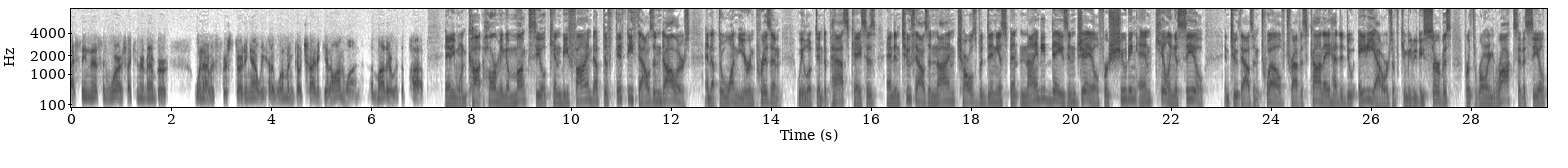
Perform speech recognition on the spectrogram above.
I've seen this and worse. I can remember when I was first starting out, we had a woman go try to get on one, a mother with a pup. Anyone caught harming a monk seal can be fined up to $50,000 and up to one year in prison. We looked into past cases, and in 2009, Charles Vidinha spent 90 days in jail for shooting and killing a seal. In 2012, Travis Kane had to do 80 hours of community service for throwing rocks at a seal.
